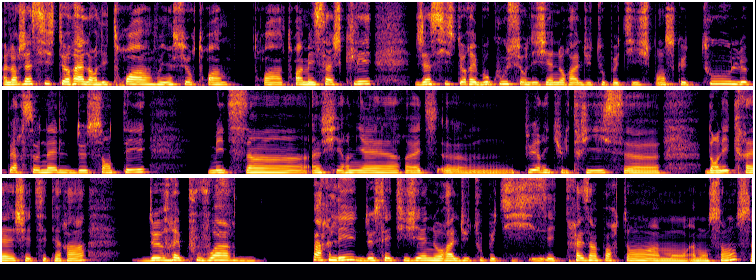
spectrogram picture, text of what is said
Alors j'insisterai, alors les trois, bien sûr, trois, messages clés. J'insisterai beaucoup sur l'hygiène orale du tout petit. Je pense que tout le personnel de santé médecins, infirmières, euh, puéricultrices, euh, dans les crèches, etc., devrait pouvoir parler de cette hygiène orale du tout petit. C'est très important à mon, à mon sens.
